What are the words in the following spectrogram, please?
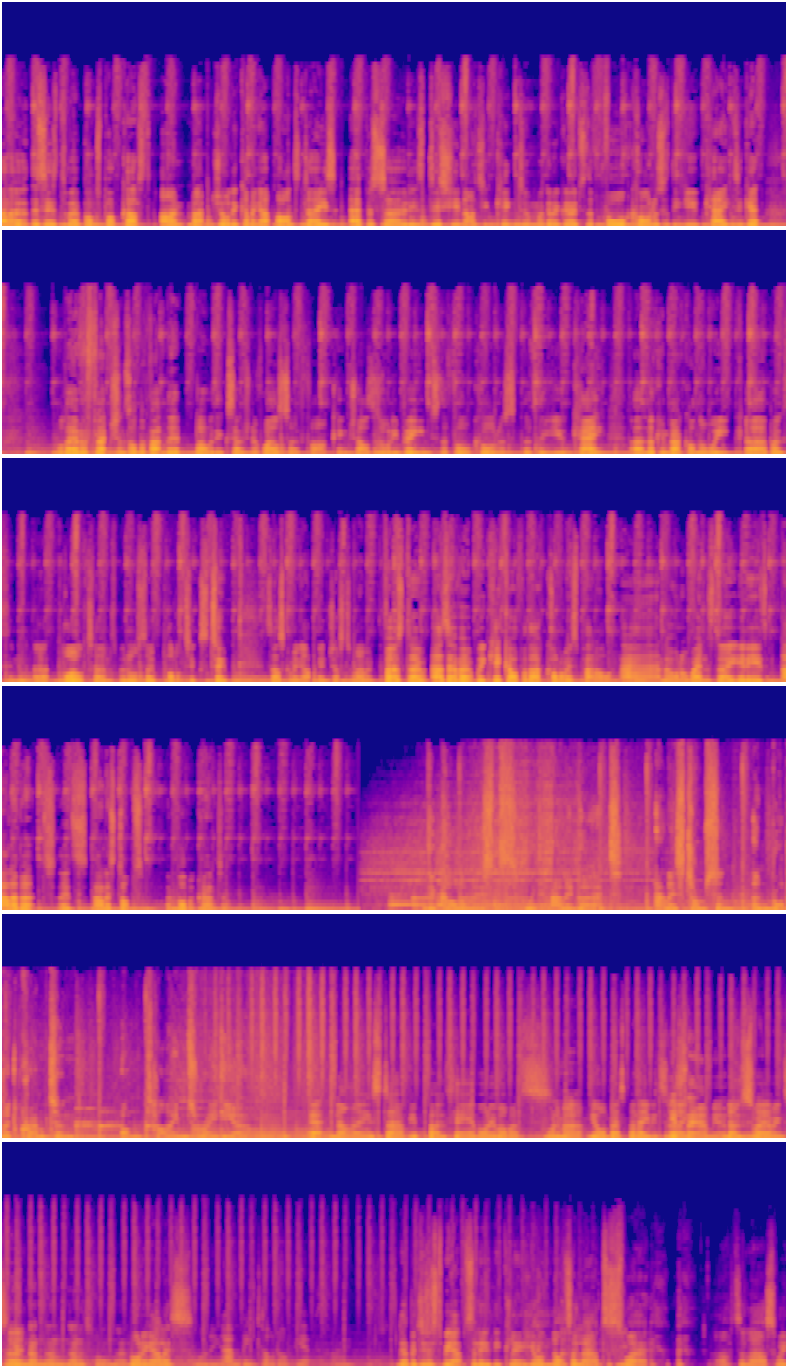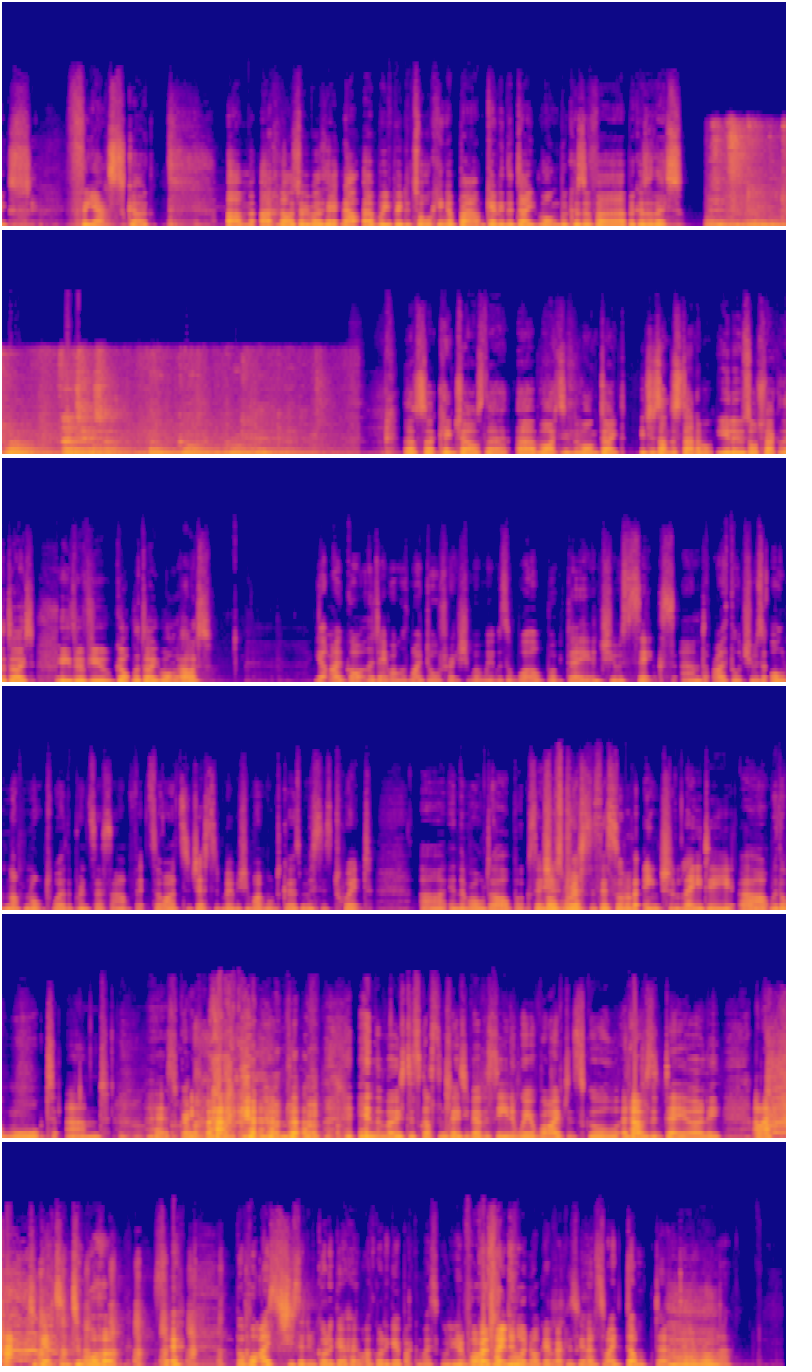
Hello, this is the Red Box Podcast. I'm Matt Chorley. Coming up on today's episode, it's Disunited Kingdom. We're going to go to the four corners of the UK to get, well, their reflections on the fact that, well, with the exception of Wales so far, King Charles has already been to the four corners of the UK, uh, looking back on the week, uh, both in uh, royal terms but also politics too. So that's coming up in just a moment. First, though, as ever, we kick off with our columnist panel, and on a Wednesday, it is Alibert. It's Alice Thompson and Robert Crampton. The Columnists with Alibert, Alice Thompson, and Robert Crampton on Times Radio. Yeah, nice to have you both here. Morning, Roberts. Morning, Matt. You're on best behaviour today. Yes, I am. Yeah, no absolutely. swearing today. No, none, none at all. No. Morning, Alice. Morning. I haven't been told off yet. Sorry. Yeah, but just to be absolutely clear, you're not allowed to swear after last week's fiasco. Um, uh, nice to be both here. Now uh, we've been talking about getting the date wrong because of uh, because of this. Is it September 12th? 13, sir. Oh, God, I'm the wrong date. That's uh, King Charles there uh, writing the wrong date. It's just understandable. You lose all track of the days. Either of you got the date wrong, Alice? Yeah, I got the date wrong with my daughter actually when it was a World Book Day and she was six, and I thought she was old enough not to wear the princess outfit. So I'd suggested maybe she might want to go as Mrs. Twit. Uh, in the Roald Dahl book. So she was Lovely. dressed as this sort of ancient lady uh, with a wart and hair scraped back and um, in the most disgusting clothes you've ever seen. And we arrived at school and I was a day early and I had to get into work. So, what I, she said, You've got to go home. I've got to go back in my school uniform. I was like, No, we're not going back in school. And so I dumped her and did a runner.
